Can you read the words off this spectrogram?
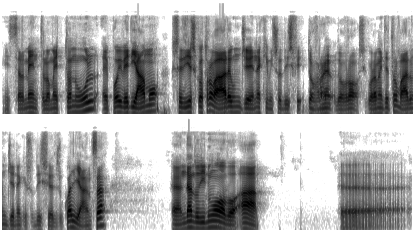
Inizialmente lo metto a null e poi vediamo se riesco a trovare un gene che mi soddisfi, dovrò, dovrò sicuramente trovare un gene che soddisfi la disuguaglianza, eh, andando di nuovo a eh,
